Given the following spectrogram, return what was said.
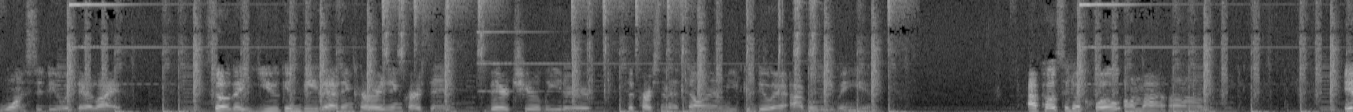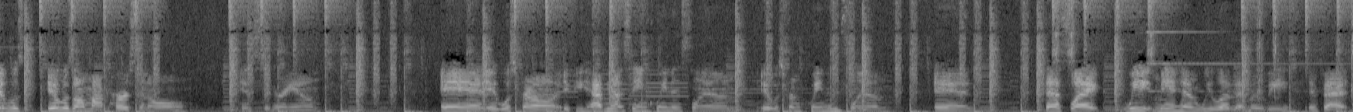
wants to do with their life so that you can be that encouraging person, their cheerleader, the person that's telling them you can do it, I believe in you. I posted a quote on my um it was it was on my personal Instagram and it was from if you have not seen Queen and Slim, it was from Queen and Slim, and that's like we, me and him, we love that movie. In fact,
